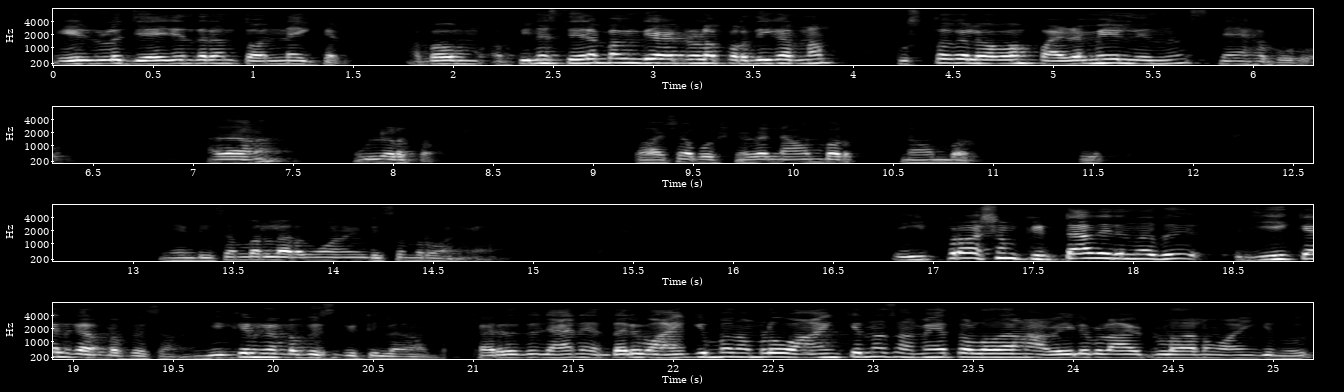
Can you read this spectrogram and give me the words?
എഴുതിയിട്ടുള്ള ജയചന്ദ്രൻ തൊന്നൈക്കൽ. അപ്പം പിന്നെ സ്ഥിരം പങ്ക്തിയായിട്ടുള്ള പ്രതികരണം പുസ്തകലോകം പഴമയിൽ നിന്ന് സ്നേഹപൂർവം. അതാണ് ഉള്ളടക്കം. ഭാഷാ ഭാഷാഭൂഷണിയുടെ നവംബർ നവംബർ. ഞാൻ ഡിസംബറിൽ ഇറങ്ങുവാണെങ്കിൽ ഡിസംബർ വാങ്ങിക്കണം ഇപ്രാവശ്യം കിട്ടാതിരുന്നത് ജി കെ കറണ്ട് അഫയേഴ്സ് ആണ്. ജി കെ കറണ്ട് അഫയേഴ്സ് കിട്ടില്ല നമ്മൾ കാര്യം വെച്ചാൽ ഞാൻ എന്തായാലും വാങ്ങിക്കുമ്പോൾ നമ്മൾ വാങ്ങിക്കുന്ന സമയത്തുള്ളതാണ് അവൈലബിൾ ആയിട്ടുള്ളതാണ് വാങ്ങിക്കുന്നത്.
